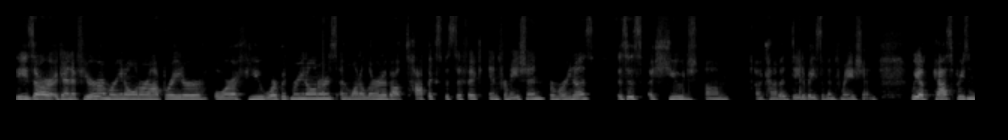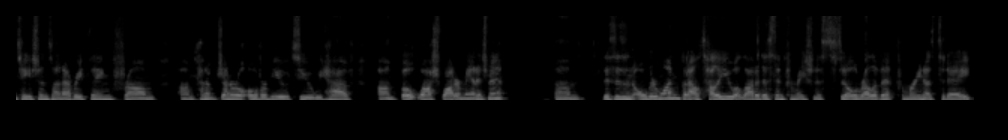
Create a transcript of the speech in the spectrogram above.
These are, again, if you're a marine owner operator or if you work with marine owners and want to learn about topic specific information for marinas, this is a huge um, a kind of a database of information. We have past presentations on everything from um, kind of general overview to we have um, boat wash water management. Um, this is an older one, but I'll tell you a lot of this information is still relevant for marinas today.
